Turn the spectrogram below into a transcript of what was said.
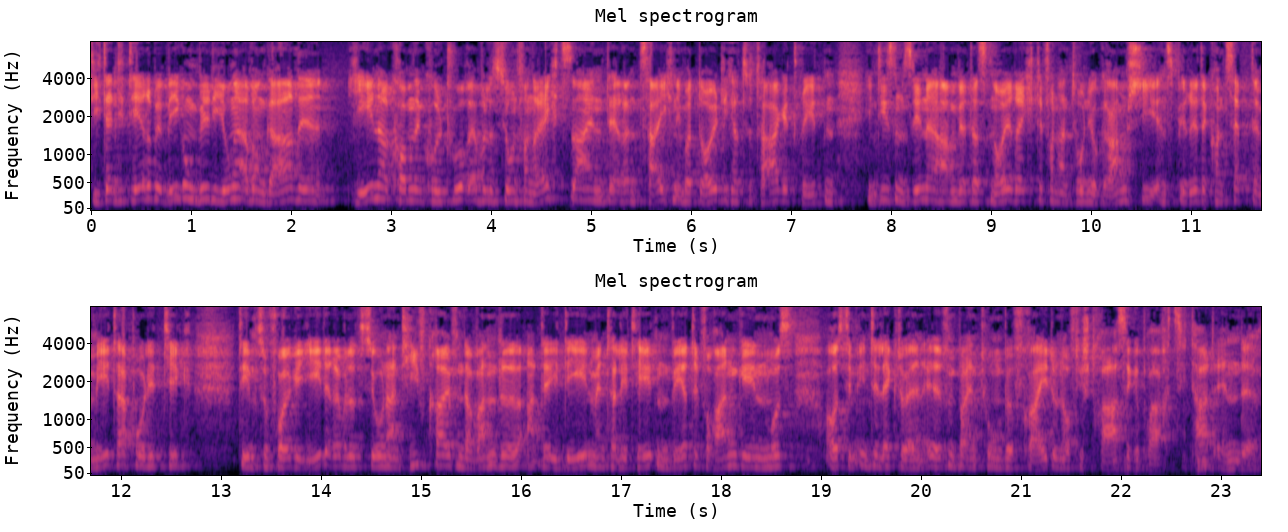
Die identitäre Bewegung will die junge Avantgarde jener kommenden Kulturrevolution von rechts sein, deren Zeichen immer deutlicher zutage treten. In diesem Sinne haben wir das Neurechte von Antonio Gramsci inspirierte Konzept der Metapolitik, demzufolge jede Revolution ein tiefgreifender Wandel der Ideen, Mentalitäten Werte vorangehen muss, aus dem intellektuellen Elfenbeinturm befreit und auf die Straße gebracht. Zitat Ende.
